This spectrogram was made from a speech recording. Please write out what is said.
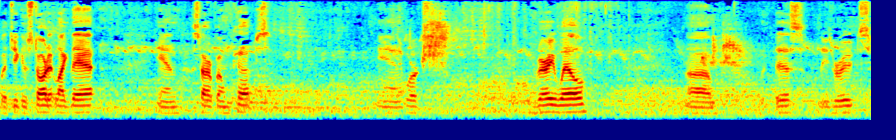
But you can start it like that in styrofoam cups and it works very well um, with this, these roots.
